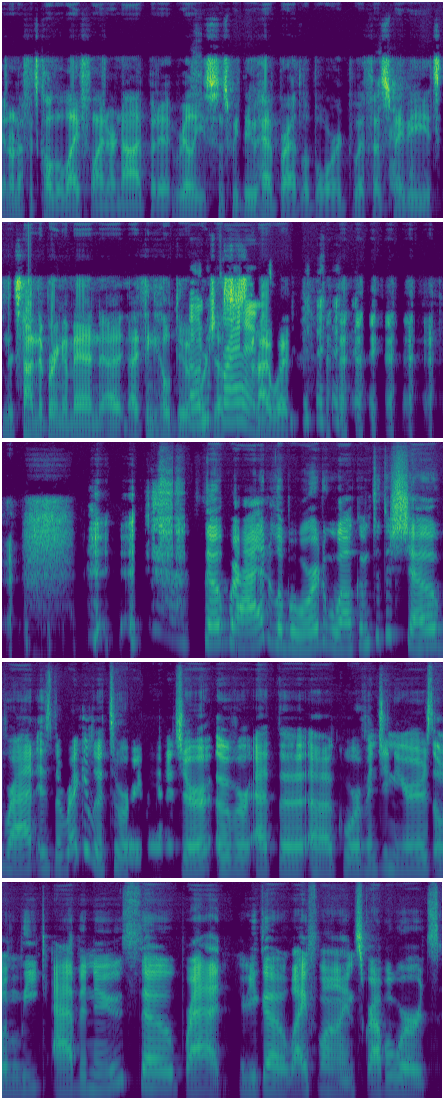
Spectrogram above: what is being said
I don't know if it's called a lifeline or not, but it really, since we do have Brad Laborde with us, maybe it's it's time to bring him in. I, I think he'll do it more justice than I would. so, Brad Laborde, welcome to the show. Brad is the regulatory manager over at the uh, Corps of Engineers on Leake Avenue. So, Brad, here you go. Lifeline, Scrabble words,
